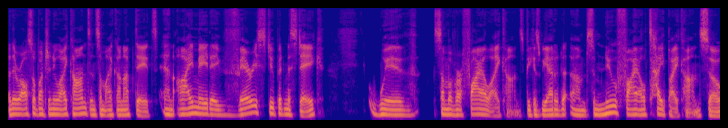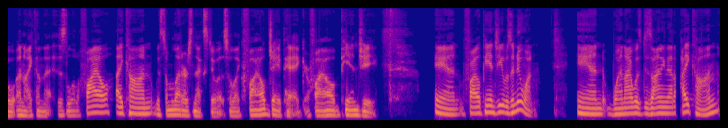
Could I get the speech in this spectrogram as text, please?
there were also a bunch of new icons and some icon updates. And I made a very stupid mistake with some of our file icons because we added um, some new file type icons. So an icon that is a little file icon with some letters next to it. So like file JPEG or file PNG. And file PNG was a new one. And when I was designing that icon,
